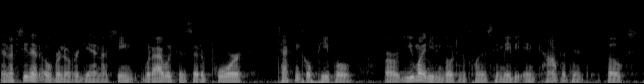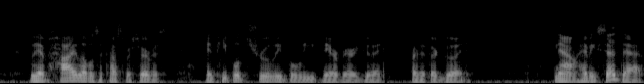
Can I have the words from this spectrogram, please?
And I've seen that over and over again. I've seen what I would consider poor technical people, or you might even go to the point of saying maybe incompetent folks who have high levels of customer service, and people truly believe they are very good or that they're good. Now, having said that,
